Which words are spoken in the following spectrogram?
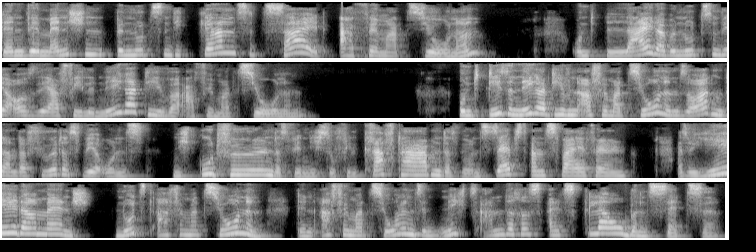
Denn wir Menschen benutzen die ganze Zeit Affirmationen und leider benutzen wir auch sehr viele negative Affirmationen. Und diese negativen Affirmationen sorgen dann dafür, dass wir uns nicht gut fühlen, dass wir nicht so viel Kraft haben, dass wir uns selbst anzweifeln. Also jeder Mensch nutzt Affirmationen, denn Affirmationen sind nichts anderes als Glaubenssätze.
